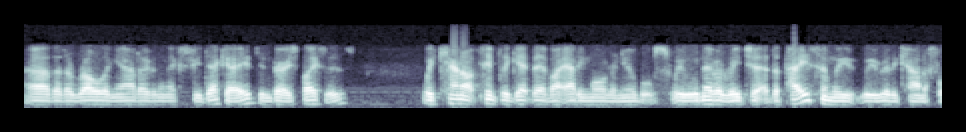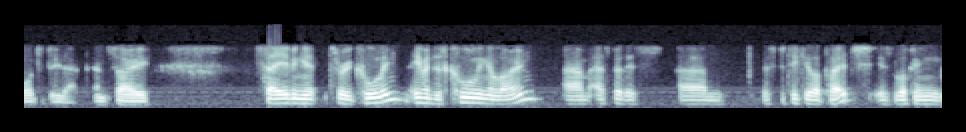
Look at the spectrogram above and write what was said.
uh, that are rolling out over the next few decades in various places, we cannot simply get there by adding more renewables. We will never reach it at the pace, and we, we really can't afford to do that. And so, saving it through cooling, even just cooling alone, um, as per this um, this particular pledge, is looking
